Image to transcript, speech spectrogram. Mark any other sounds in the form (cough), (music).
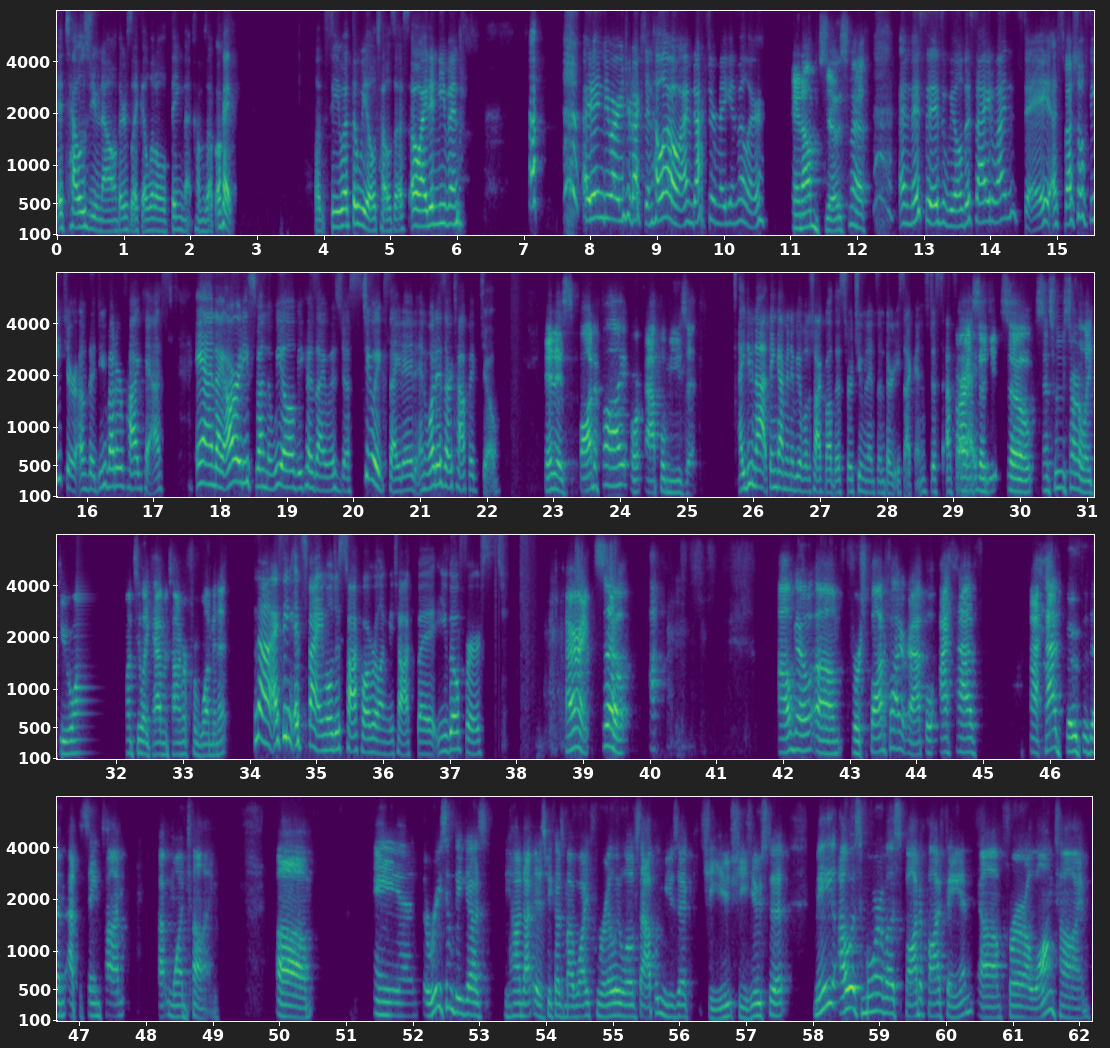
It tells you now. There's like a little thing that comes up. Okay. Let's see what the wheel tells us. Oh, I didn't even (laughs) I didn't do our introduction. Hello, I'm Dr. Megan Miller. And I'm Joe Smith. And this is Wheel Decide Wednesday, a special feature of the Do Better podcast. And I already spun the wheel because I was just too excited. And what is our topic, Joe? It is Spotify or Apple Music. I do not think I'm going to be able to talk about this for two minutes and 30 seconds. Just FYI. All right. So, so since we started late, do you want, want to like have a timer for one minute? No, I think it's fine. We'll just talk however long we talk, but you go first. All right. So I'll go um, for Spotify or Apple. I have I had both of them at the same time at one time. Um, and the reason because behind that is because my wife really loves Apple Music. She she's used to it. Me, I was more of a Spotify fan um, for a long time.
